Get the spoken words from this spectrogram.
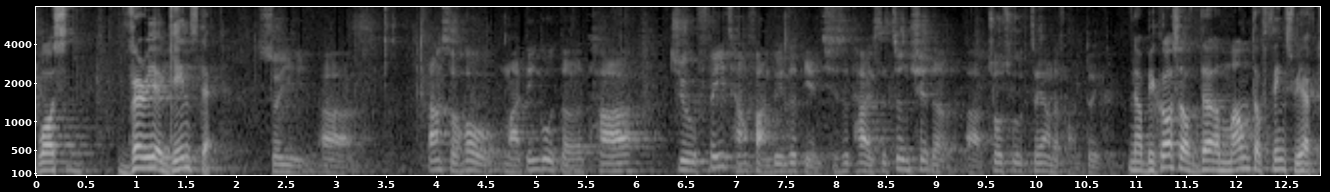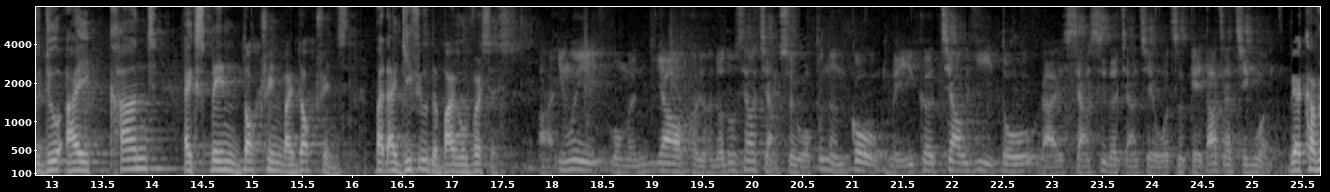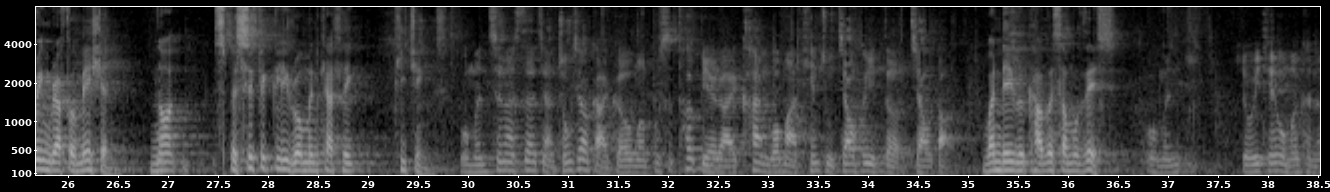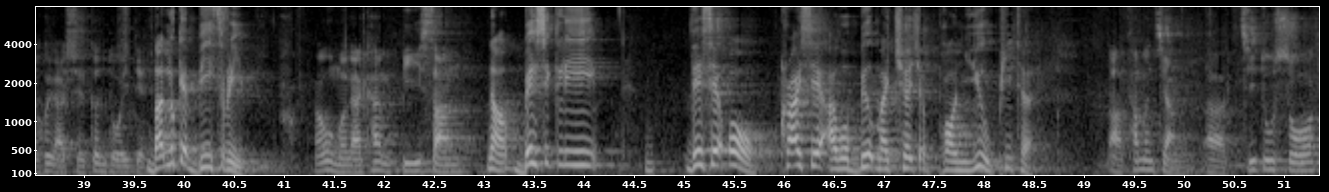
was very against that. 所以啊、当时候马丁路德他就非常反对这点，其实他也是正确的啊、做出这样的反对。 Now, because of the amount of things we have to do, I can't explain doctrine by doctrines, but I give you the Bible verses. 啊，因为我们要有很多东西要讲，所以我不能够每一个教义都来详细的讲解，我只给大家经文。 We are covering Reformation, not specifically Roman Catholic teachings. 我们现在是在讲宗教改革，我们不是特别来看罗马天主教会的教导。 One day we'll cover some of this. 我们有一天我们可能会来学更多一点。But look at B3. 然后我们来看 B 三，Now, basically, they say, Oh, Christ said, I will build my church upon you, Peter. 啊，他们讲呃，基督说，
